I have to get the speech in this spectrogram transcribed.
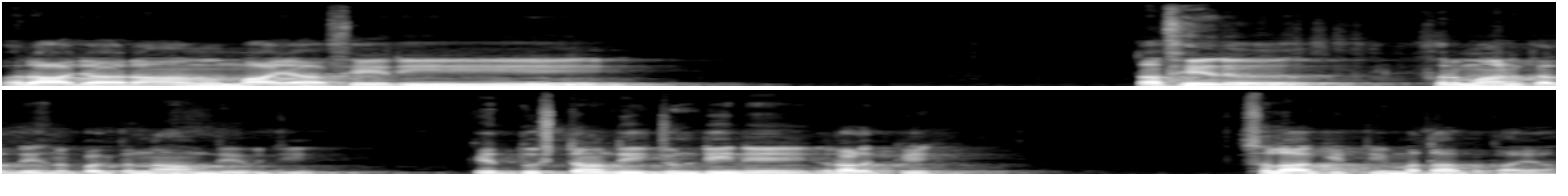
ਰਾਜਾ RAM ਮਾਇਆ ਫੇਰੀ। ਤਾਂ ਫਿਰ ਫਰਮਾਨ ਕਰਦੇ ਹਨ ਭਗਤ ਨਾਮਦੇਵ ਜੀ ਕਿ ਦੁਸ਼ਟਾਂ ਦੀ ਜੁੰਡੀ ਨੇ ਰਲ ਕੇ ਸਲਾਹ ਕੀਤੀ, ਮਤਾ ਪਕਾਇਆ।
